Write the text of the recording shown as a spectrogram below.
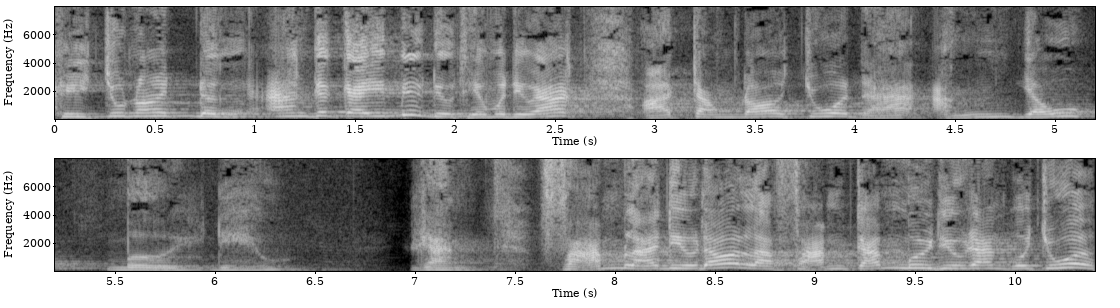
khi Chúa nói đừng ăn cái cây biết điều thiện và điều ác Ở trong đó Chúa đã ẩn giấu 10 điều rằng phạm lại điều đó là phạm cả 10 điều răn của Chúa.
